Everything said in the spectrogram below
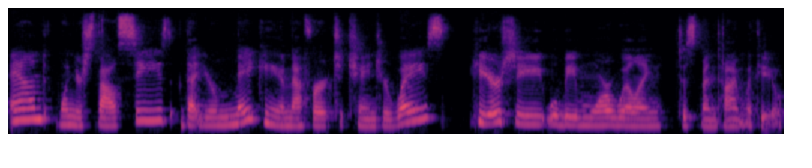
And when your spouse sees that you're making an effort to change your ways, he or she will be more willing to spend time with you.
